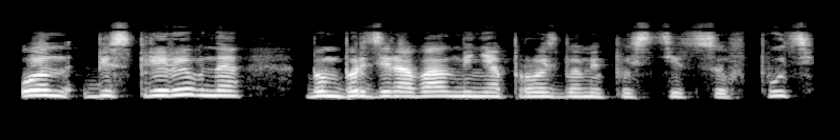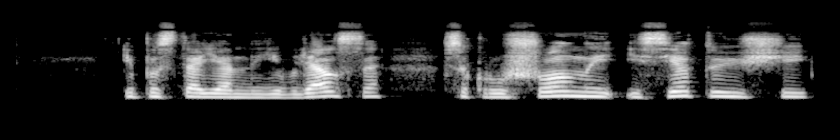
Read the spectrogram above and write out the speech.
Он беспрерывно бомбардировал меня просьбами пуститься в путь и постоянно являлся сокрушенный и сетующий,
